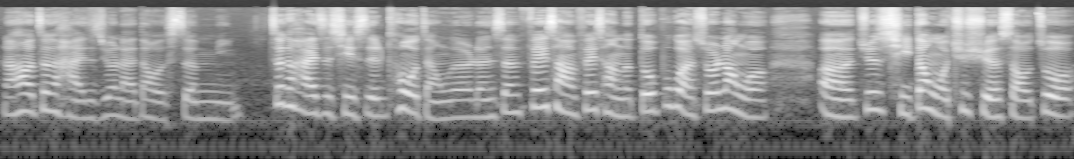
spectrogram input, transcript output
然后这个孩子就来到我生命。这个孩子其实拓展我的人生非常非常的多，不管说让我呃，就是启动我去学手作，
